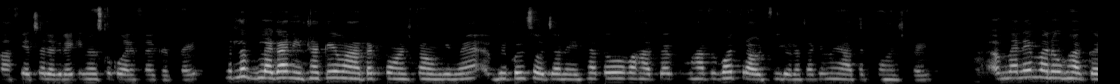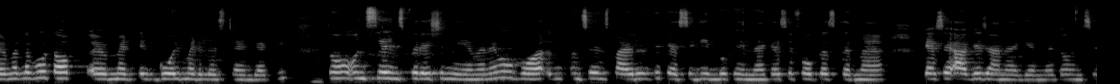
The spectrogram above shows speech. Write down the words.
काफ़ी अच्छा लग रहा है कि मैं उसको क्वालिफाई कर पाई मतलब लगा नहीं था कि वहाँ तक पहुँच पाऊँगी मैं बिल्कुल सोचा नहीं था तो वहाँ तक वहाँ पे बहुत प्राउड फील हो रहा था कि मैं यहाँ तक पहुँच पाई अब मैंने मनु भाकर मतलब वो टॉप गोल्ड मेडलिस्ट है इंडिया की तो उनसे इंस्पिरेशन ली है मैंने। वो बहुत उनसे इंस्पायर हुई कि कैसे गेम को खेलना है, कैसे फोकस करना है, कैसे आगे जाना है गेम में तो उनसे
